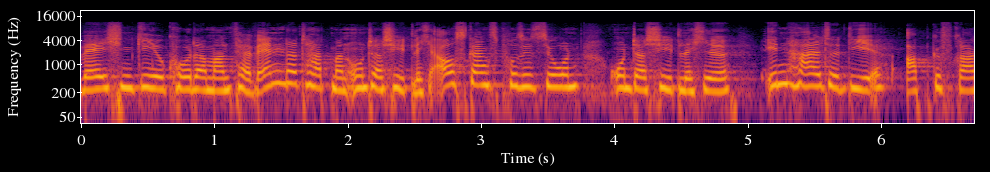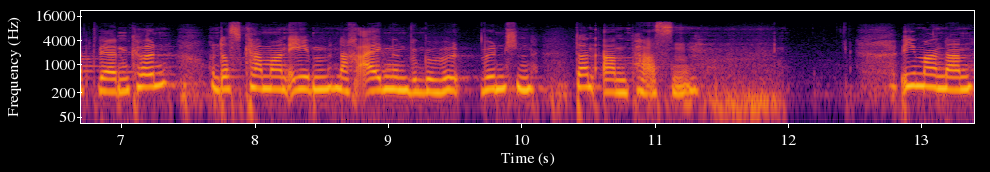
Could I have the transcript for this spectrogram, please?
welchen Geocoder man verwendet, hat man unterschiedliche Ausgangspositionen, unterschiedliche Inhalte, die abgefragt werden können. Und das kann man eben nach eigenen Wünschen dann anpassen. Wie man dann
